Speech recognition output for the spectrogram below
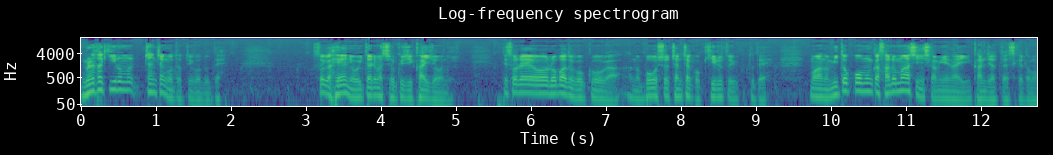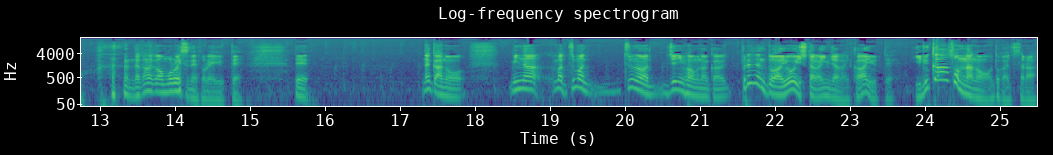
紫色のちゃんちゃんこだということで、それが部屋に置いてあります、食事会場に。で、それをロバート国王が、あの、帽子とちゃんちゃんこを着るということで、もうあの、水戸黄門か猿回しにしか見えない感じだったですけども、なかなかおもろいですね、それ言って。で、なんかあの、みんな、まあ、妻、つうのは、ジェニファーもなんか、プレゼントは用意したがいいんじゃないか？言って。いるか？そんなの？とか言ってたら、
